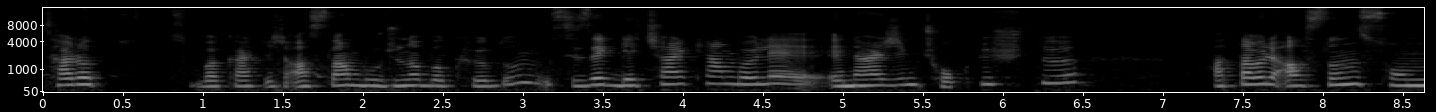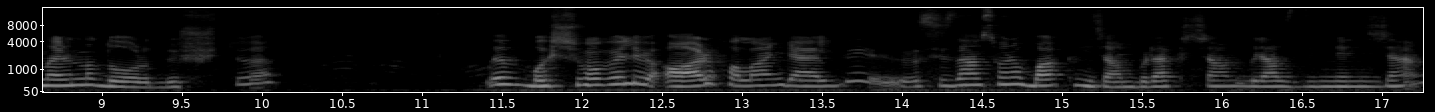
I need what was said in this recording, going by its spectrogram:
tarot bakarken işte Aslan Burcu'na bakıyordum. Size geçerken böyle enerjim çok düştü. Hatta böyle aslanın sonlarına doğru düştü. Ve başıma böyle bir ağrı falan geldi. Sizden sonra bakmayacağım, bırakacağım, biraz dinleneceğim.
